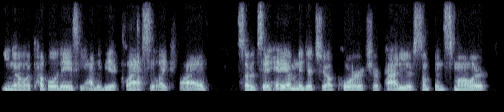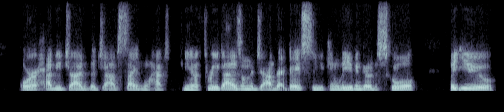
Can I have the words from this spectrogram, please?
you know a couple of days he had to be at class at like five. So I would say, hey, I'm going to get you a porch or a patio, something smaller, or have you drive to the job site and we'll have you know three guys on the job that day so you can leave and go to school. But you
